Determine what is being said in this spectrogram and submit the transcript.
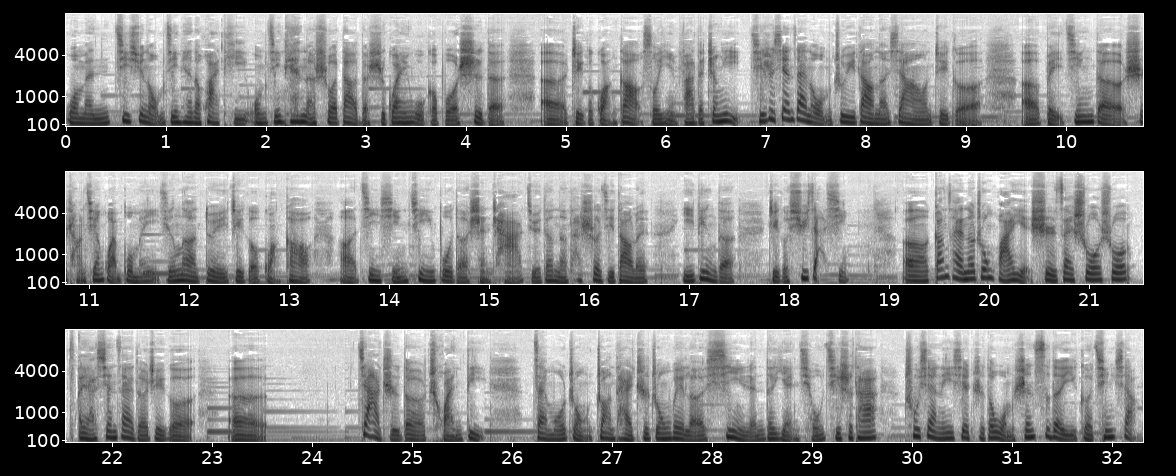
我们继续呢。我们今天的话题，我们今天呢说到的是关于五个博士的呃这个广告所引发的争议。其实现在呢，我们注意到呢，像这个呃北京的市场监管部门已经呢对这个广告呃进行进一步的审查，觉得呢它涉及到了一定的这个虚假性。呃，刚才呢中华也是在说说，哎呀，现在的这个呃价值的传递。在某种状态之中，为了吸引人的眼球，其实它出现了一些值得我们深思的一个倾向。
